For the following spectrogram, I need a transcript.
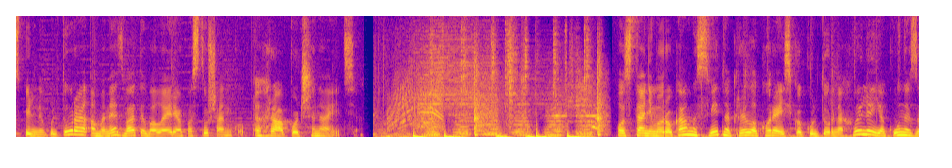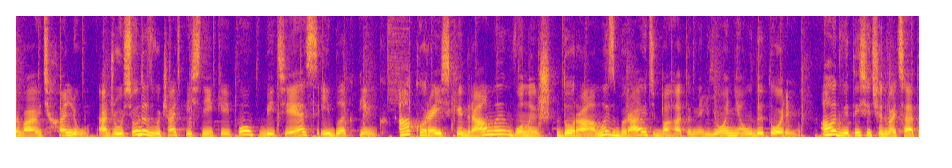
Суспільна культура. А мене звати Валерія Пастушенко. Гра починається. Останніми роками світ накрила корейська культурна хвиля, яку називають халю, адже усюди звучать пісні кей-поп, BTS і Blackpink. А корейські драми, вони ж дорами, збирають багатомільйонні аудиторії. А у 2020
